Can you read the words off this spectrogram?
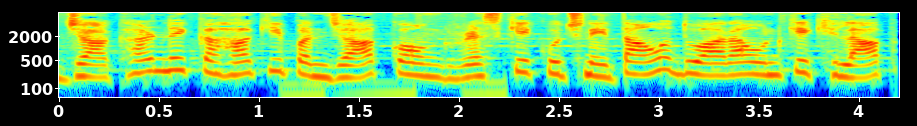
जाखड़ ने कहा कि पंजाब कांग्रेस के कुछ नेताओं द्वारा उनके खिलाफ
